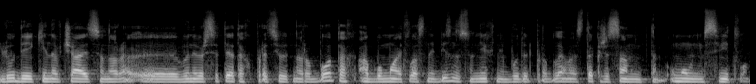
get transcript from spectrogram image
люди, які навчаються на, е, в університетах, працюють на роботах або мають власний бізнес, у них не будуть проблеми з так же самим там, умовним світлом.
